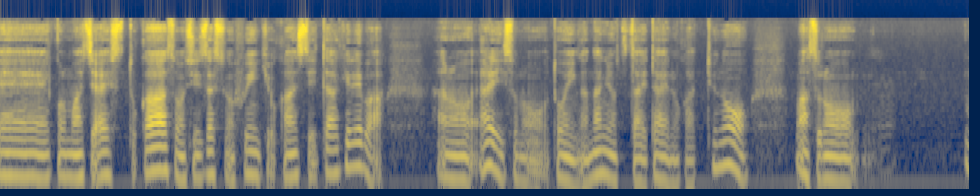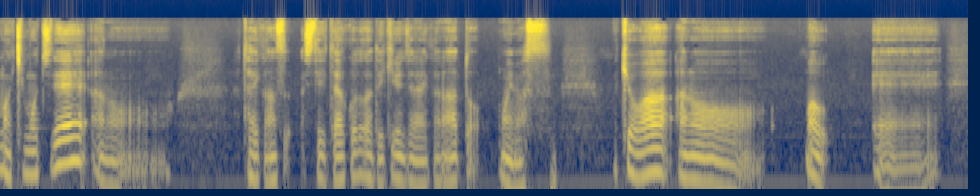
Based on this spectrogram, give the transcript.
えー、この待合室とか、その診察室の雰囲気を感じていただければ、あの、やはりその当院が何を伝えたいのかっていうのを、まあその、まあ気持ちで、あの、体感していただくことができるんじゃないかなと思います。今日は、あの、まあ、えー、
